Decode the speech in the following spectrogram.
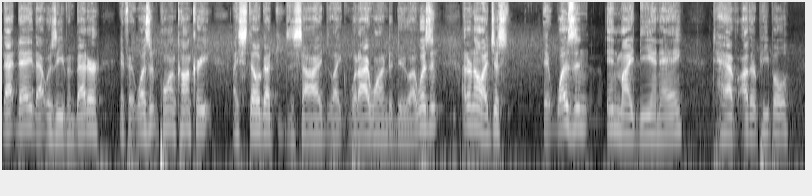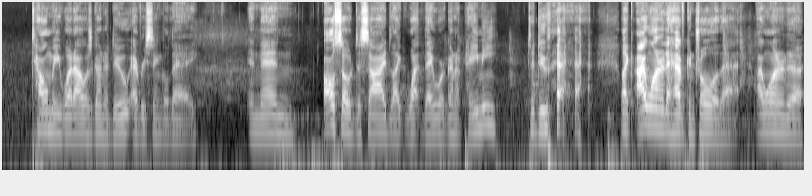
that day, that was even better. If it wasn't pouring concrete, I still got to decide like what I wanted to do. I wasn't I don't know, I just it wasn't in my DNA to have other people tell me what I was going to do every single day. And then also decide like what they were going to pay me to do that. like I wanted to have control of that. I wanted to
